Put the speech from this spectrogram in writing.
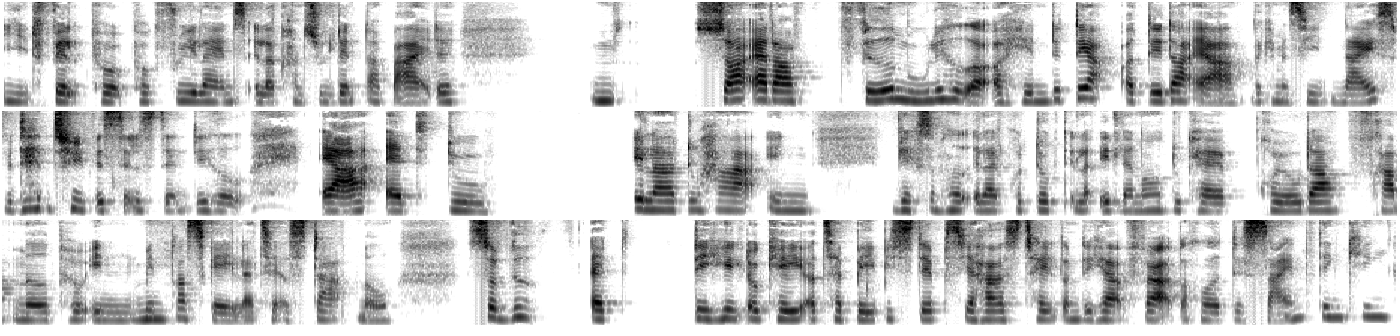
i et felt på, på freelance eller konsulentarbejde, mm, så er der fede muligheder at hente der, og det der er, hvad kan man sige, nice ved den type selvstændighed, er at du, eller du har en virksomhed eller et produkt eller et eller andet, du kan prøve dig frem med på en mindre skala til at starte med, så vid, at det er helt okay at tage baby steps. Jeg har også talt om det her før, der hedder design thinking.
